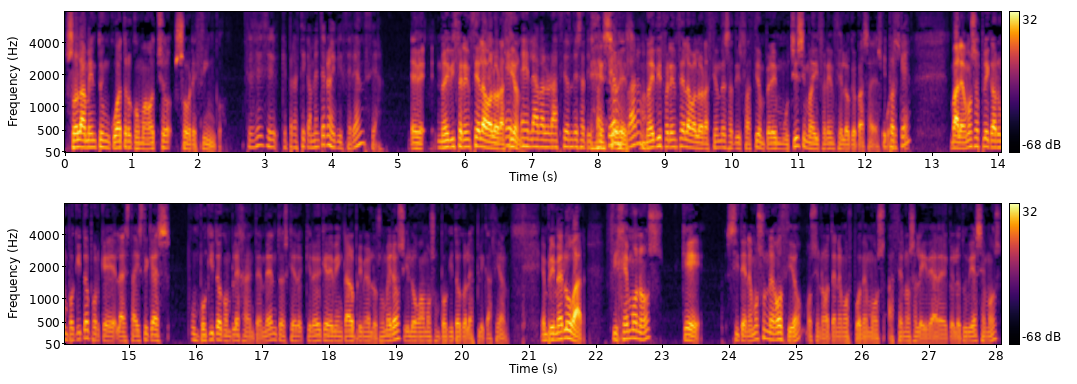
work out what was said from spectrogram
solamente un 4,8 sobre 5. Es decir, que prácticamente no hay diferencia. Eh, no hay diferencia en la valoración. En, la valoración de satisfacción, claro. No hay diferencia en la valoración de satisfacción, pero hay muchísima diferencia en lo que pasa después. ¿Y por qué? Vale, vamos a explicar un poquito porque la estadística es un poquito compleja de entender, entonces quiero, quiero que quede bien claro primero los números y luego vamos un poquito con la explicación. En primer lugar, fijémonos que si tenemos un negocio, o si no lo tenemos podemos hacernos a la idea de que lo tuviésemos,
